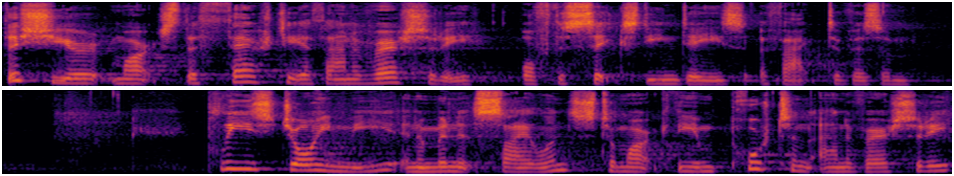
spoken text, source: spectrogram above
This year marks the 30th anniversary of the 16 days of activism. Please join me in a minute's silence to mark the important anniversary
